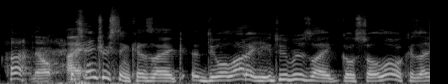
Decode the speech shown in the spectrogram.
Huh. no It's I, interesting because like, do a lot of YouTubers like go solo? Because I,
